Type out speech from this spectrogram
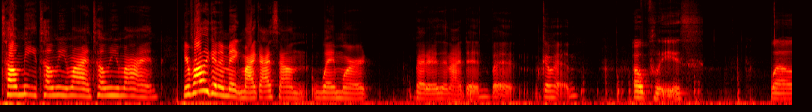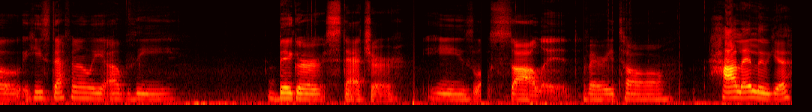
Tell me, tell me mine, tell me mine. You're probably gonna make my guy sound way more better than I did, but go ahead. Oh, please. Well, he's definitely of the bigger stature. He's solid, very tall. Hallelujah.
